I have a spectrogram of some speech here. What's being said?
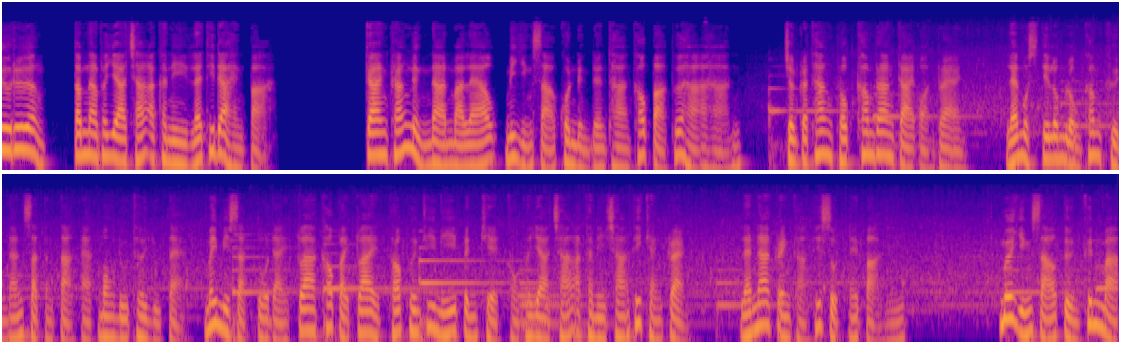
ชื่อเรื่อง ตำนานพญาช้างอัคนีและธิดาแห่งป่า การครั้งหนึ่งนานมาแล้วมีหญิงสาวคนหนึ่งเดินทางเข้าป่าเพื่อหาอาหาร จนกระทั่งพบค่ำร่างกายอ่อนแรง และหมดสติล้มลงค่ำคืนนั้นสัตว์ต่างๆแอบมองดูเธออยู่แต่ ไม่มีสัตว์ตัวใดกล้าเข้าไปใกล้ เพราะพื้นที่นี้เป็นเขตของพญาช้างอัคนีช้างที่แข็งแกร่ง และน่าเกรงขามที่สุดในป่านี้ เมื่อหญิงสาวตื่นขึ้นมา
